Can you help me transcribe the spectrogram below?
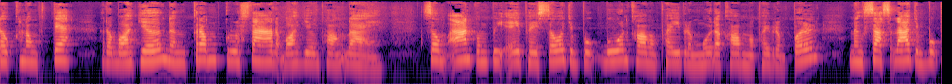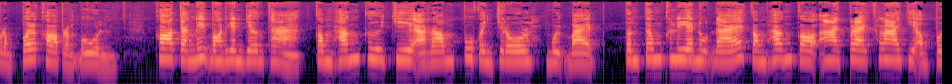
នៅក្នុងផ្ទះរបស់យើងនិងក្រុមគ្រួសាររបស់យើងផងដែរសូមអានគម្ពីរអេផេសូចំពុក4ខ26ដល់ខ27និងសាស្តាចំពុក7ខ9 ខទាំងនេះបង្រៀនយើងថា កំហឹងគឺជាអារម្មណ៍ពុះកញ្ជ្រោលមួយបែប ទន្ទឹមគ្នានោះដែរកំហឹងក៏អាចប្រែក្លាយជាអំពើ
